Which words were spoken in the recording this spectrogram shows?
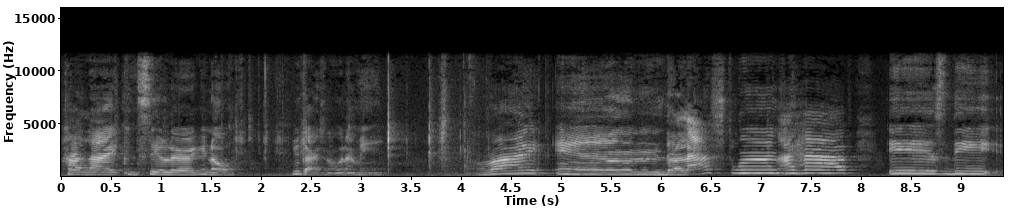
highlight, concealer, you know, you guys know what I mean. Alright, and the last one I have is the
